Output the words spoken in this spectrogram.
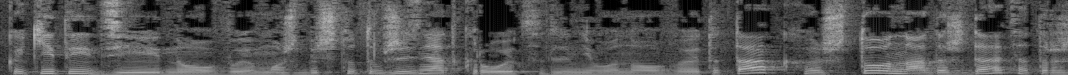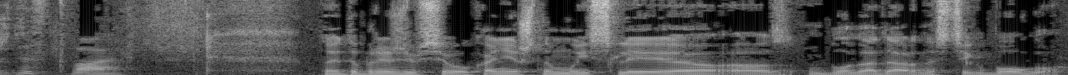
какие-то идеи новые, может быть, что-то в жизни откроется для него новое. Это так? Что надо ждать от Рождества? Но это прежде всего, конечно, мысли благодарности к Богу,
